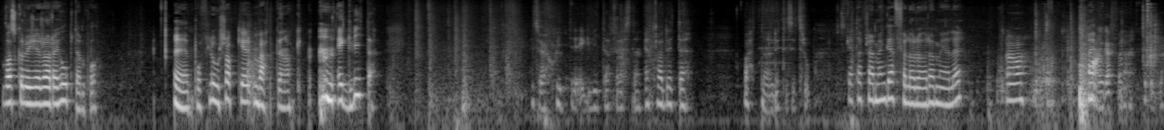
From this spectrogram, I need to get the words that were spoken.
Vad ska du röra ihop den på? Eh, på florsocker, vatten och äggvita. Jag tror jag skiter i äggvita förresten. Jag tar lite vatten och lite citron. Ska jag ta fram en gaffel och röra med, eller? Ja. Jag har en gaffel här. Det går bra.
